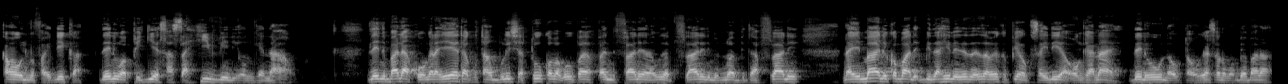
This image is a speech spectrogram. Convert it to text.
Kama ulivyofaidika then wapigie sasa hivi niongee nao. Then baada ya kuongea yeye atakutambulisha tu kwamba huyu fulani fulani anauza fulani nimenunua bidhaa fulani. Na imani kwamba bidhaa hii inaweza weka pia kusaidia ongea naye. Then wewe utaongea sana unamwambia bana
